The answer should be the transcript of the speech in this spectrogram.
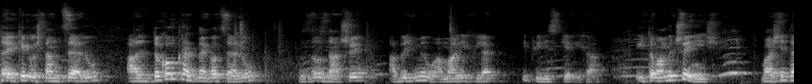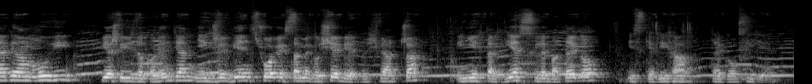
do jakiegoś tam celu, ale do konkretnego celu, to znaczy, abyśmy łamali chleb i pili z kielicha. I to mamy czynić. Właśnie tak jak nam mówi pierwszy list do Koryntian, niechże więc człowiek samego siebie doświadcza i niech tak jest z chleba tego i z kielicha tego pije.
